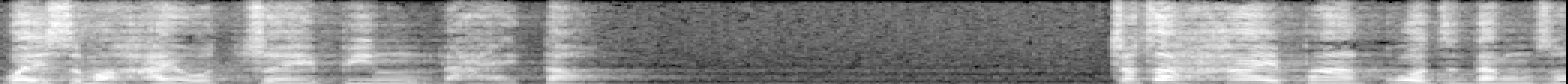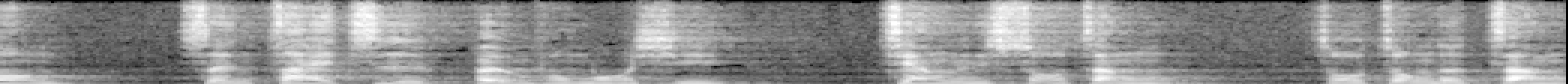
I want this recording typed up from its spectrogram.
为什么还有追兵来到？就在害怕过程当中，神再次吩咐摩西，将你手杖。手中的杖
